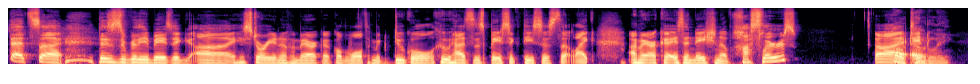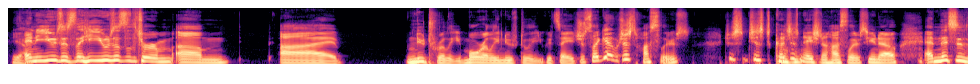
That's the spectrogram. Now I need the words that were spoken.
That's uh this is a really amazing uh historian of America called Walter McDougall who has this basic thesis that like America is a nation of hustlers. Uh, oh, totally. And, yeah. And he uses the he uses the term um uh neutrally, morally neutrally, you could say, just like, oh, just hustlers just just mm-hmm. nation of hustlers, you know. And this is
